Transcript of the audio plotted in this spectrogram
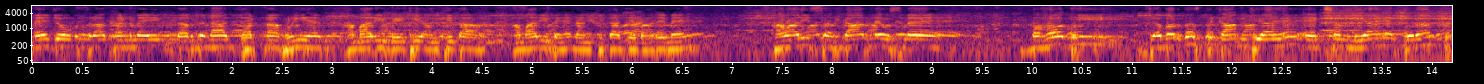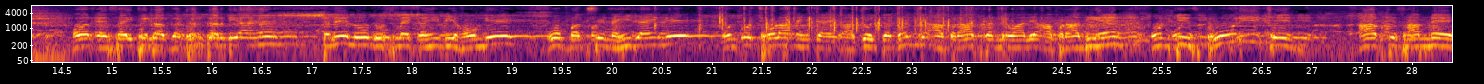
में जो उत्तराखंड में एक दर्दनाक घटना हुई है, हमारी बेटी अंकिता, हमारी बहन अंकिता के बारे में, हमारी सरकार ने उसमें बहुत ही ज़बरदस्त काम किया है, एक्शन लिया है, तुरंत और एसआईटी का गठन कर दिया है। कितने लोग उसमें कहीं भी होंगे, वो बक्से नहीं जाएँगे, उनको छोड़ा नहीं जाएगा। जो जघन्य अपराध करने वाले अपराधी हैं, उनकी पूरी चेन आपके सामने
